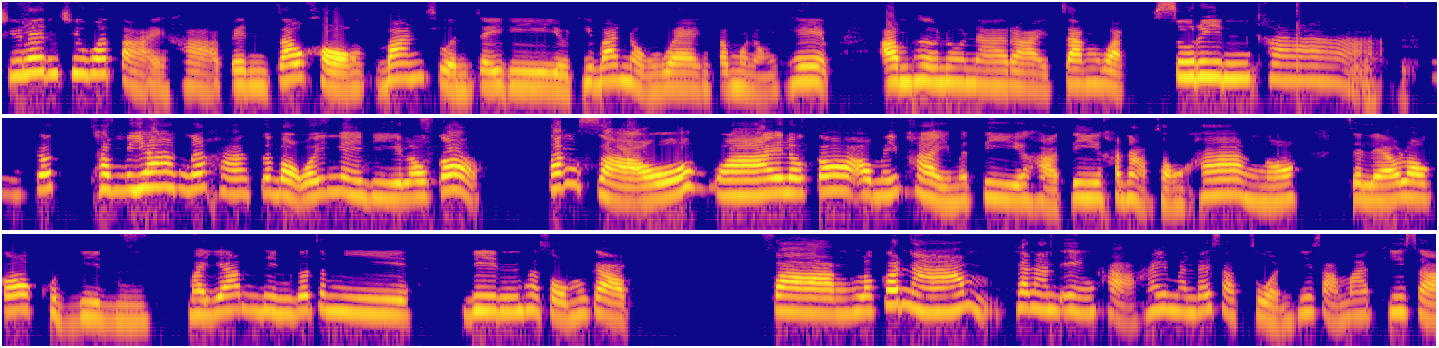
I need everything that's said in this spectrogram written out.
ชื่อเล่นชื่อว่าต่ายค่ะ เป็นเจ้าของบ้านสวนใจดี อยู่ที่บ้านหนองแวงตำบลหนองเทพอำเภอโนนารายจังหวัดสุรินทร์ค่ะ ก็ทำไม่ยากนะคะ จะบอกว่ายังไงดีเราก็ ตั้งเสาไว้แล้วก็เอาไม้ไผ่มาตีค่ะ ตีขนาบสองข้างเนาะเสร็จแล้วเราก็ขุดดิน มาย่ำดินก็จะมีดินผสมกับฟางแล้วก็น้ำแค่นั้นเองค่ะ ให้มันได้สัดส่วนที่สามารถที่จะ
